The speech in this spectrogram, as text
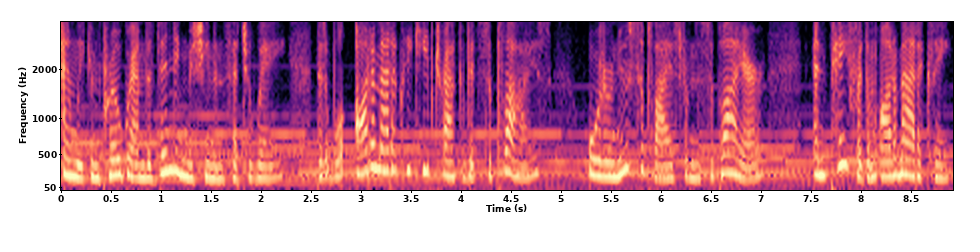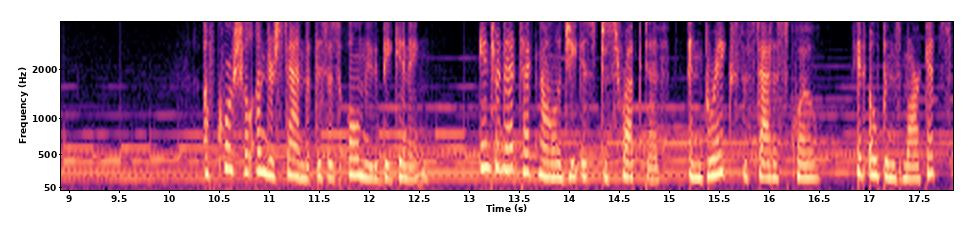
And we can program the vending machine in such a way that it will automatically keep track of its supplies, order new supplies from the supplier, and pay for them automatically. Of course, you'll understand that this is only the beginning. Internet technology is disruptive and breaks the status quo. It opens markets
